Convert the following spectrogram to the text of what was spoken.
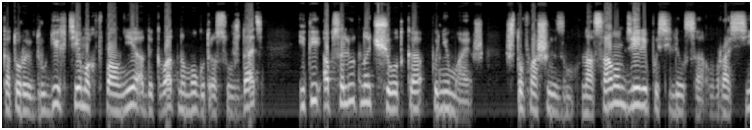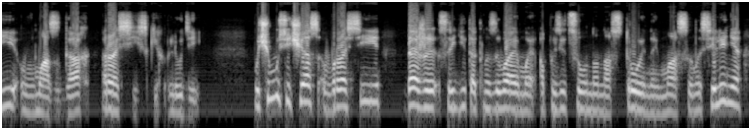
которые в других темах вполне адекватно могут рассуждать, и ты абсолютно четко понимаешь, что фашизм на самом деле поселился в России в мозгах российских людей. Почему сейчас в России даже среди так называемой оппозиционно настроенной массы населения –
